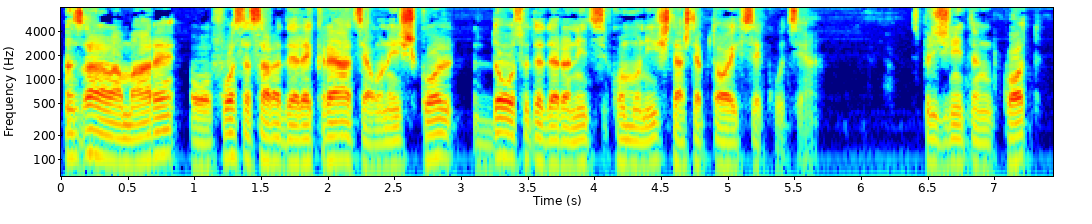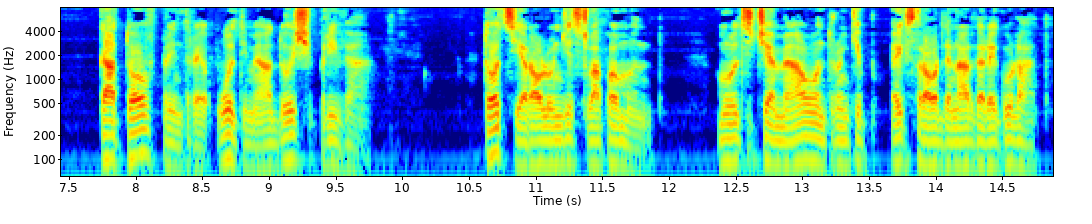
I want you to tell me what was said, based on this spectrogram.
În sala la mare, o fostă sală de recreație a unei școli, 200 de răniți comuniști așteptau execuția. Sprijinit în cot, Catov, printre ultimii aduși, privea. Toți erau lungiți la pământ. Mulți cemeau într-un chip extraordinar de regulat.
